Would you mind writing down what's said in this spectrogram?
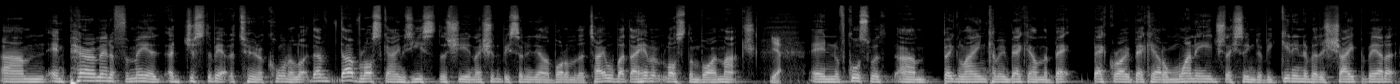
Um, and Parramatta for me are, are, just about to turn a corner. Like they've they've lost games yes this year, and they shouldn't be sitting down the bottom of the table, but they haven't lost them by much. Yeah. And of course with um, Big Lane coming back on the back back row, back out on one edge, they seem to be getting a bit of shape about it.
